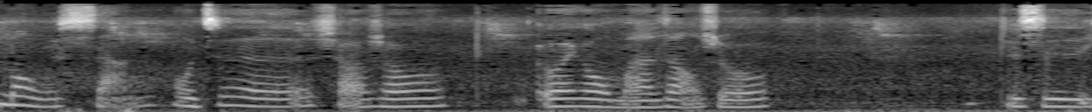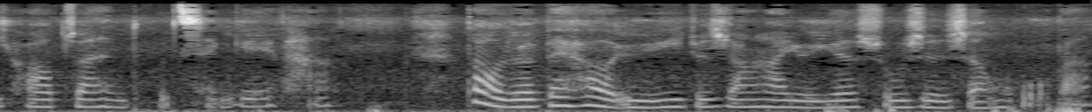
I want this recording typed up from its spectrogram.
梦想，我记得小时候我会跟我妈讲说，就是以后要赚很多钱给她。但我觉得背后的寓意就是让她有一个舒适的生活吧。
